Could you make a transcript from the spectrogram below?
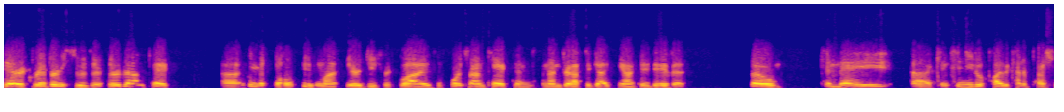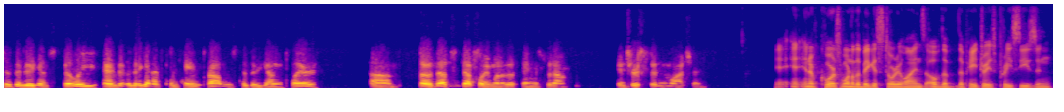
Derek Rivers, who was their third round pick, uh, who missed the whole season last year, Deatrich Wise, a fourth round pick, and an undrafted guy, Keionta Davis. So, can they uh, continue to apply the kind of pressure that they against Philly? And are they going to have contained problems because they're young players? Um, so, that's definitely one of the things that I'm interested in watching. And of course, one of the biggest storylines of the, the Patriots preseason,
